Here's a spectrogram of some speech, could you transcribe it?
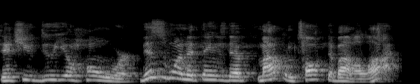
that you do your homework. This is one of the things that Malcolm talked about a lot.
